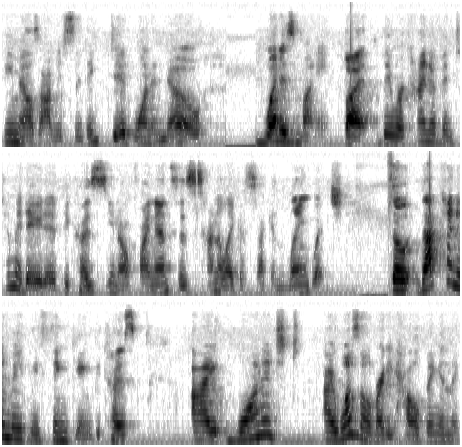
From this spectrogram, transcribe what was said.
females, obviously, they did want to know what is money, but they were kind of intimidated because, you know, finance is kind of like a second language. So that kind of made me thinking because I wanted, to, I was already helping in the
